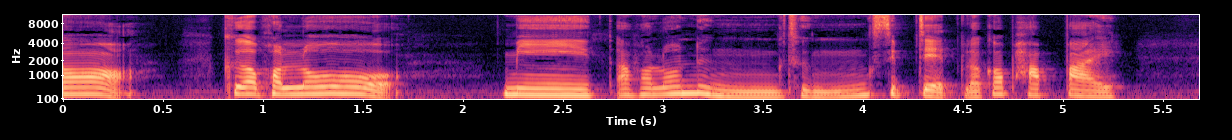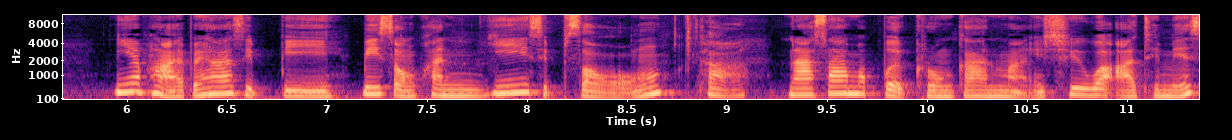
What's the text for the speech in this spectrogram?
ก็คืออพอลโลมีอพอลโล1ถึง 17 แล้วก็พับไป เงียบหายไป 50 ปี ปี 2022 ค่ะ นาซามาเปิดโครงการใหม่ชื่อว่า Artemis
